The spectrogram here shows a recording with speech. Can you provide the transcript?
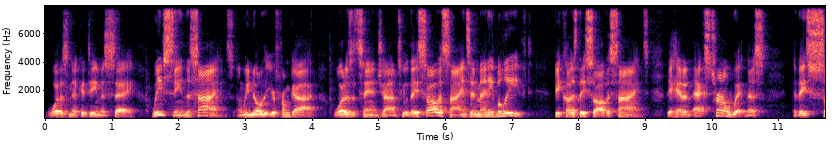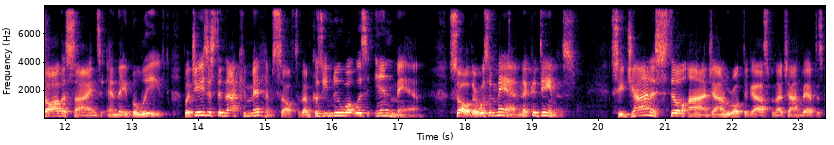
What does Nicodemus say? We've seen the signs, and we know that you're from God. What does it say in John 2? They saw the signs, and many believed because they saw the signs. They had an external witness, they saw the signs, and they believed. But Jesus did not commit himself to them because he knew what was in man. So there was a man, Nicodemus. See, John is still on, John who wrote the gospel, not John Baptist,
